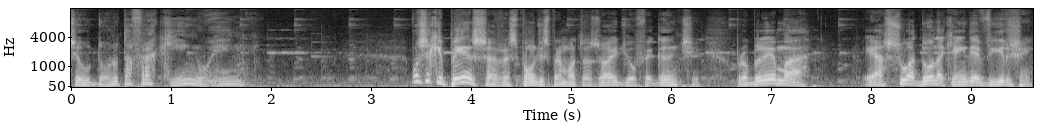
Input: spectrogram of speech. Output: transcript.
Seu dono tá fraquinho, hein?" Você que pensa, responde o espermatozoide ofegante. O problema é a sua dona que ainda é virgem.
